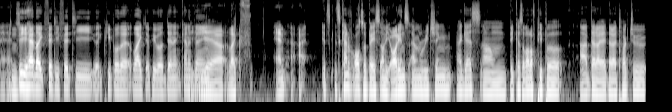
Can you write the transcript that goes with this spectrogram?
and so you had like 50 50 like people that liked it people that didn't kind of thing yeah like f- and I it's it's kind of also based on the audience I'm reaching I guess um because a lot of people uh, that I that I talk to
